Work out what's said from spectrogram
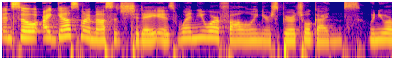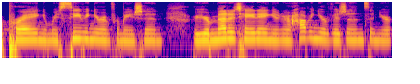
And so, I guess my message today is when you are following your spiritual guidance, when you are praying and receiving your information, or you're meditating and you're having your visions and you're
